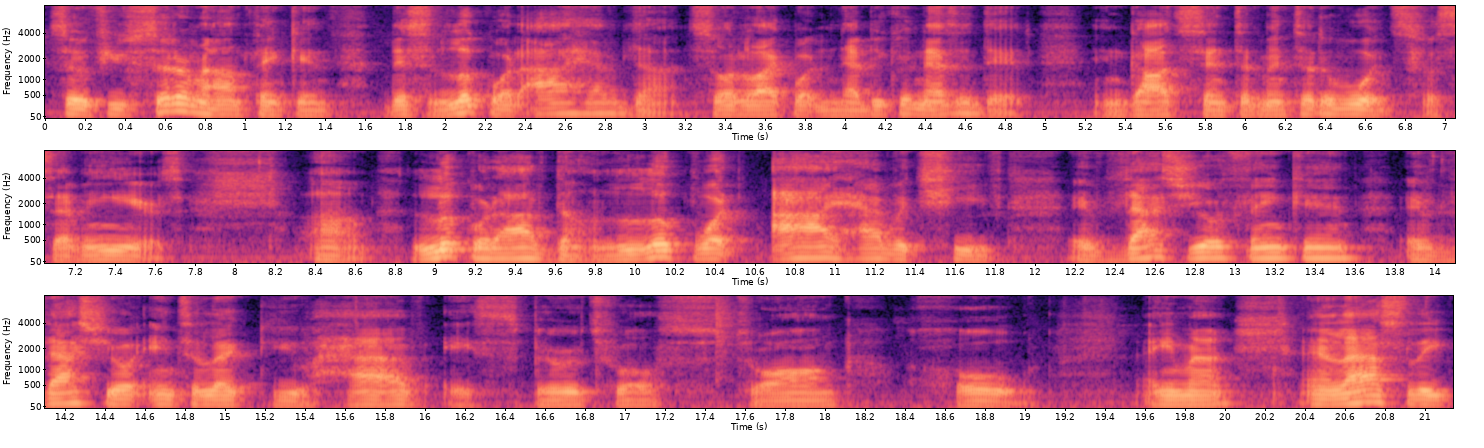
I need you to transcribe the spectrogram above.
So if you sit around thinking, "This, look what I have done," sort of like what Nebuchadnezzar did, and God sent him into the woods for seven years. Um, look what I've done. Look what I have achieved. If that's your thinking, if that's your intellect, you have a spiritual stronghold. Amen. And lastly,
